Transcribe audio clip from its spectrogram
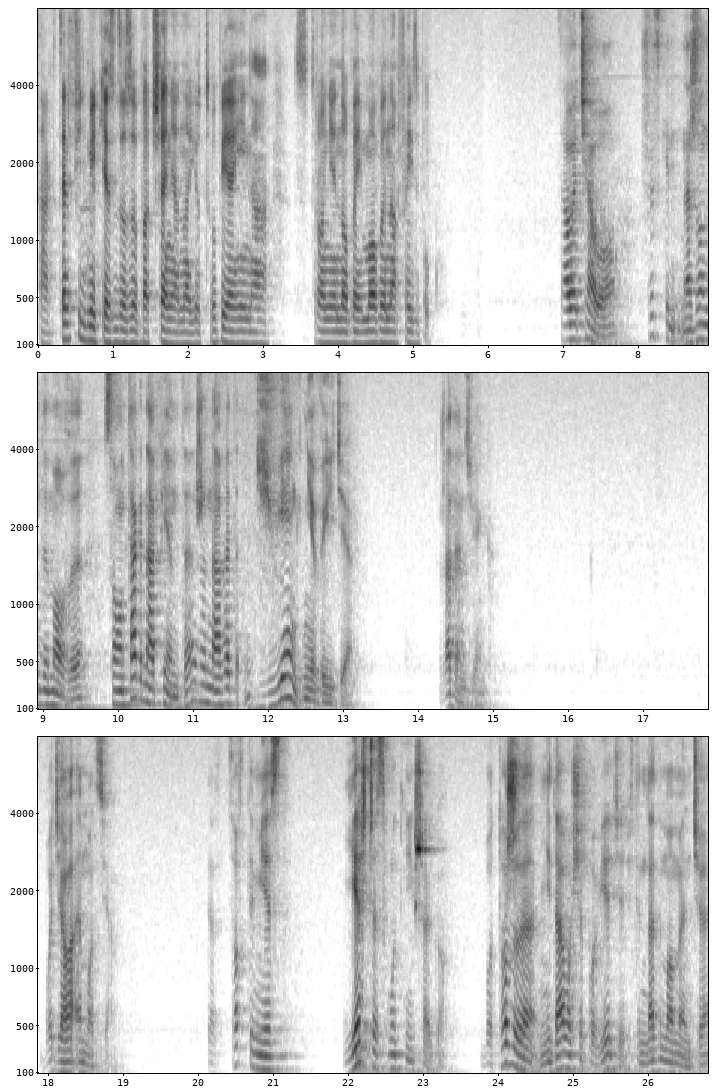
Tak, ten filmik jest do zobaczenia na YouTubie i na stronie Nowej Mowy na Facebooku. Całe ciało, wszystkie narządy mowy są tak napięte, że nawet dźwięk nie wyjdzie. Żaden dźwięk. Bo działa emocja. Co w tym jest jeszcze smutniejszego? Bo to, że nie dało się powiedzieć w tym danym momencie,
